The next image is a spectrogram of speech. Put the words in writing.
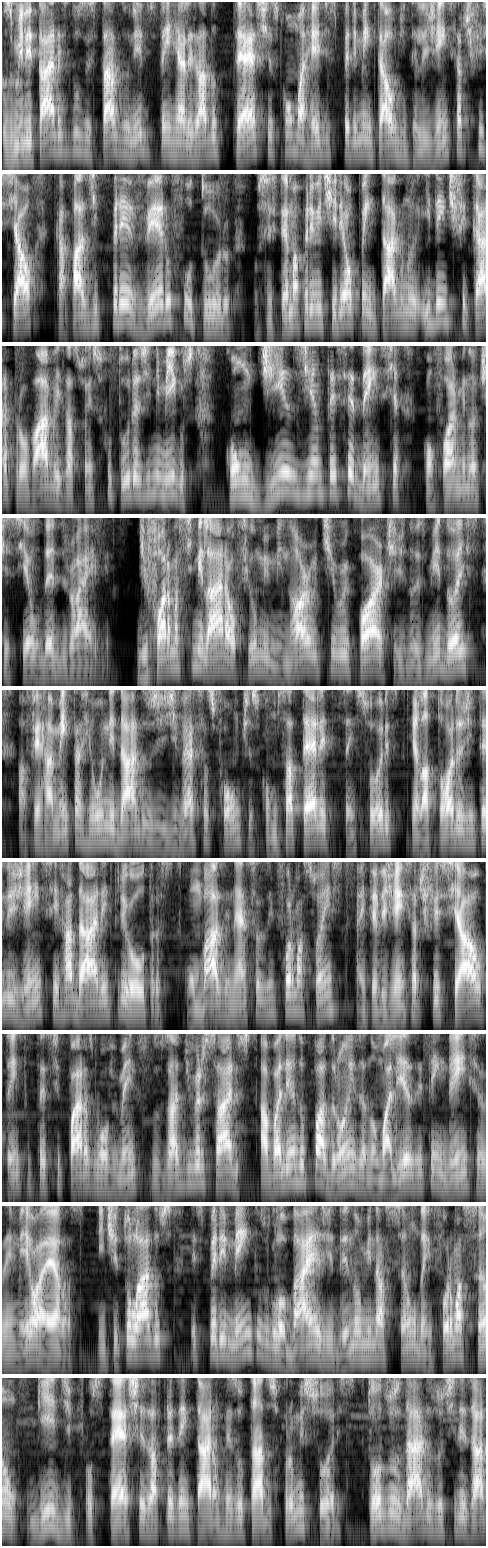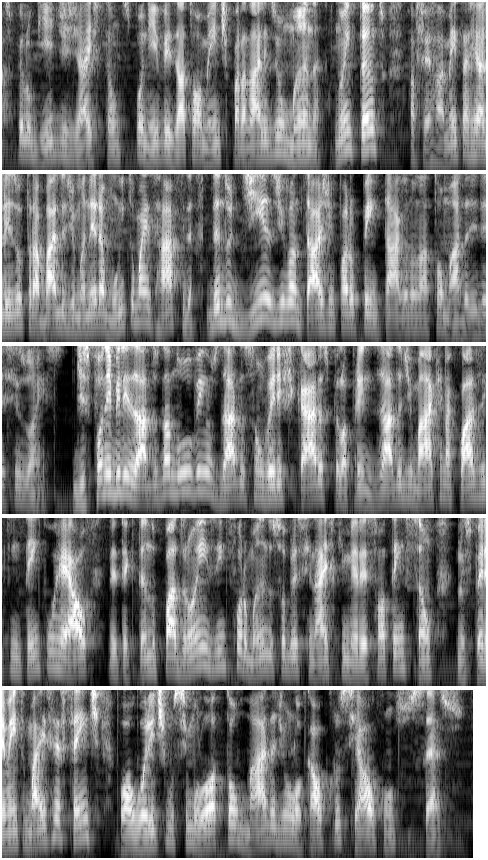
Os militares dos Estados Unidos têm realizado testes com uma rede experimental de inteligência artificial capaz de prever o futuro. O sistema permitiria ao Pentágono identificar prováveis ações futuras de inimigos com dias de antecedência, conforme noticiou The Drive. De forma similar ao filme Minority Report de 2002, a ferramenta reúne dados de diversas fontes, como satélites, sensores, relatórios de inteligência e radar, entre outras. Com base nessas informações, a inteligência artificial tenta antecipar os movimentos dos adversários, avaliando padrões, anomalias e tendências em meio a elas. Intitulados Experimentos Globais de Denominação da Informação, GID, os testes apresentaram resultados promissores. Todos os dados utilizados pelo GID já estão disponíveis atualmente para análise humana. No entanto, a ferramenta realiza o trabalho de maneira muito mais rápida, dando dias de vantagem para o Pentágono na tomada de decisões. Disponibilizados na nuvem, os dados são verificados pelo aprendizado de máquina quase que em tempo real, detectando padrões e informando sobre sinais que mereçam atenção. No experimento mais recente, o algoritmo simulou a tomada de um local crucial com sucesso.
